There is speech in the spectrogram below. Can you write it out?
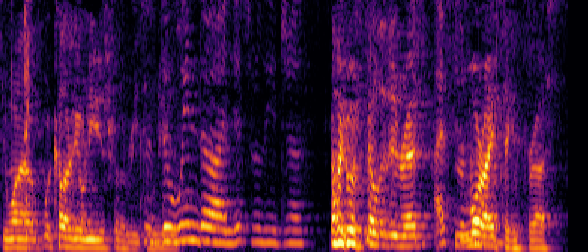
you want to? What color do you want to use for the wreath? Because the use- window, I literally just. Oh, you would fill it in red. I more icing for us.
